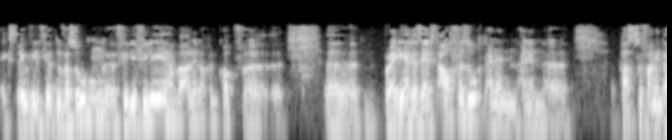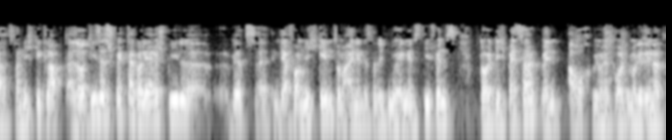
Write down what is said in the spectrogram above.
extrem viel vierten Versuchen. Äh, Philly Philly haben wir alle noch im Kopf. Äh, äh, Brady hat ja selbst auch versucht, einen, einen äh, Pass zu fangen, da hat es dann nicht geklappt. Also dieses spektakuläre Spiel äh, wird es äh, in der Form nicht geben. Zum einen ist natürlich New England's Defense deutlich besser, wenn auch, wie man in Baltimore gesehen hat,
